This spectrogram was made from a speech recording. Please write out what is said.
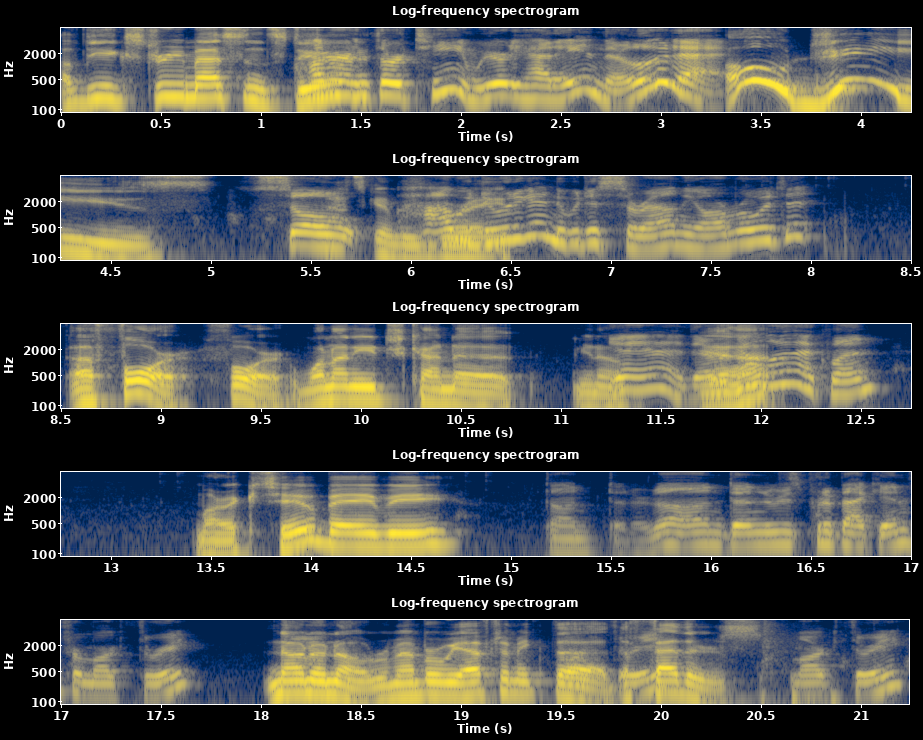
of the extreme essence, dude. 113. We already had eight in there. Look at that. Oh, jeez. so that's gonna be how we do it again? Do we just surround the armor with it? Uh, four, four, one on each kind of, you know. Yeah, yeah. There we go. Look at that, Quinn. Mark two, baby. Dun dun dun dun. Then we just put it back in for Mark three. No, no, no. Remember, we have to make the the feathers. Mark three.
